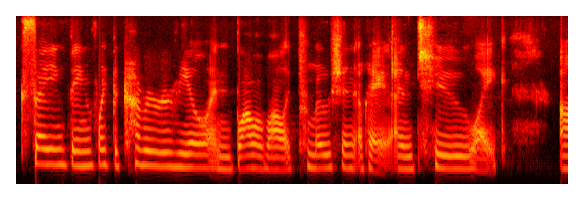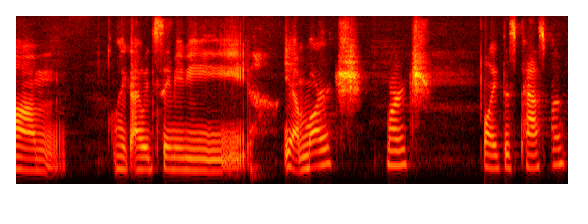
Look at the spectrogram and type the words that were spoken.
exciting things like the cover reveal and blah blah blah, like promotion. Okay, and to like, um, like I would say maybe yeah March March, like this past month.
